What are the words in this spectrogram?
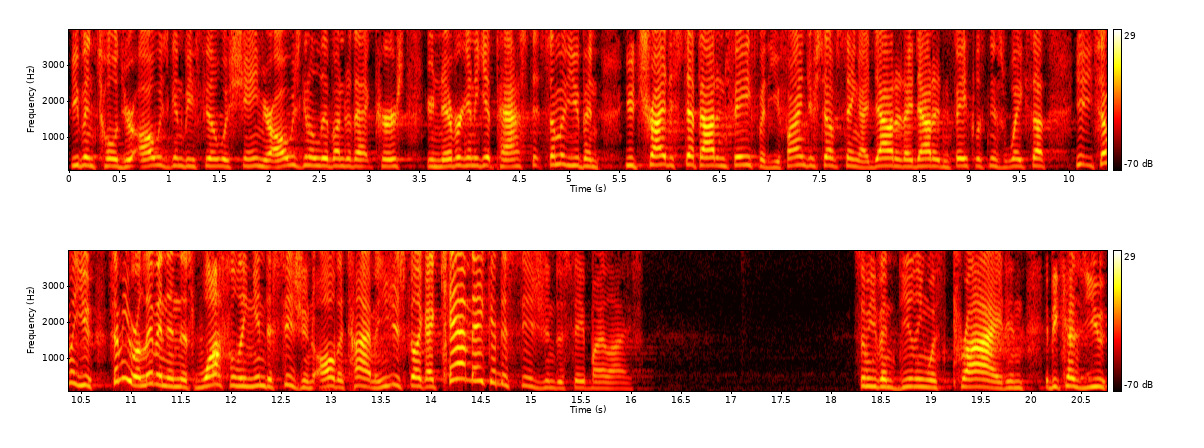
You've been told you're always going to be filled with shame. You're always going to live under that curse. You're never going to get past it. Some of you have been, you tried to step out in faith, but you find yourself saying, I doubt it, I doubt it, and faithlessness wakes up. Some of you, some of you are living in this waffling indecision all the time, and you just feel like, I can't make a decision to save my life. Some of you have been dealing with pride and because you,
